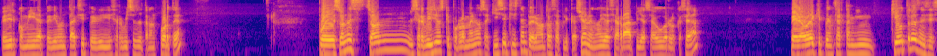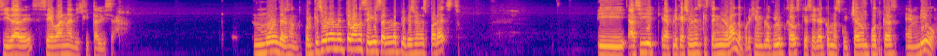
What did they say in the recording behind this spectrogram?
pedir comida, pedir un taxi, pedir servicios de transporte, pues son, son servicios que por lo menos aquí sí existen, pero en otras aplicaciones, ¿no? Ya sea Rappi, ya sea Uber, lo que sea. Pero ahora hay que pensar también qué otras necesidades se van a digitalizar muy interesante, porque seguramente van a seguir saliendo aplicaciones para esto. Y así aplicaciones que estén innovando, por ejemplo Clubhouse, que sería como escuchar un podcast en vivo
